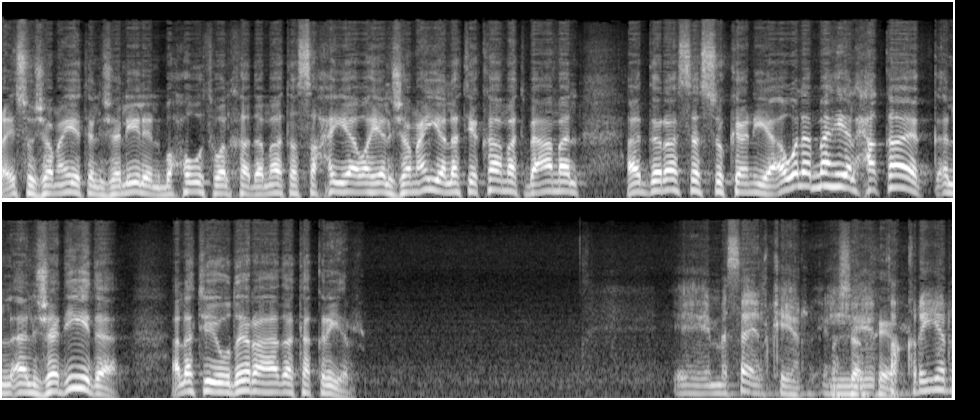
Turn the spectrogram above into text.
رئيس جمعية الجليل للبحوث والخدمات الصحية وهي الجمعية التي قامت بعمل الدراسة السكانية. أولا ما هي الحقائق الجديدة التي يظهرها هذا التقرير؟ مساء الخير. مساء الخير. التقرير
